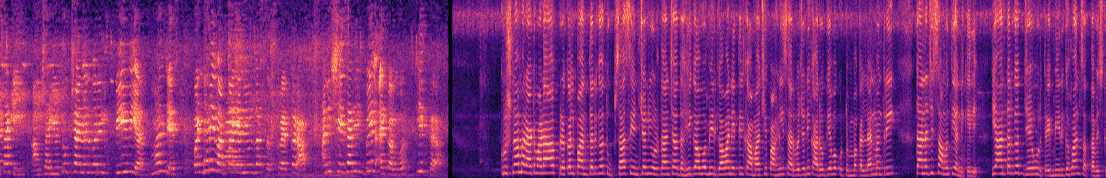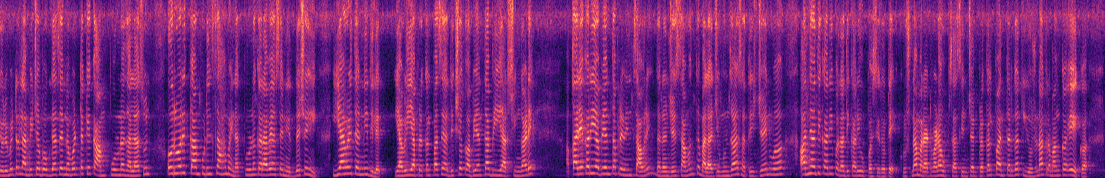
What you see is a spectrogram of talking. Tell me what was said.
पाहण्यासाठी आमच्या यूट्यूब चॅनलवरील पी व्ही आर म्हणजेच पंढरी वार्ता या न्यूजला सबस्क्राईब करा आणि शेजारील बेल आयकॉनवर क्लिक करा. कृष्णा मराठवाडा प्रकल्पांतर्गत उपसा सिंचन योजनांच्या दहिगाव व मिरगावान येथील कामाची पाहणी सार्वजनिक आरोग्य व कुटुंब कल्याण मंत्री तानाजी सावंत यांनी केली. या अंतर्गत जेऊर ते मिरगव्हाण सत्तावीस किलोमीटर लांबीच्या बोगद्याचे नव्वद टक्के काम पूर्ण झालं असून उर्वरित काम पुढील सहा महिन्यात पूर्ण करावे असे निर्देशही यावेळी त्यांनी दिलेत यावेळी या प्रकल्पाचे अधीक्षक अभियंता बी आर शिंगाडे कार्यकारी अभियंता प्रवीण चावरे धनंजय सावंत बालाजी मुंजाळ सतीश जैन व अन्य अधिकारी पदाधिकारी उपस्थित होते. कृष्णा मराठवाडा उपसा सिंचन प्रकल्प अंतर्गत योजना क्रमांक एक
